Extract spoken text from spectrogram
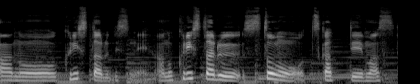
あのクリスタルですねあのクリスタルストーンを使ってます、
